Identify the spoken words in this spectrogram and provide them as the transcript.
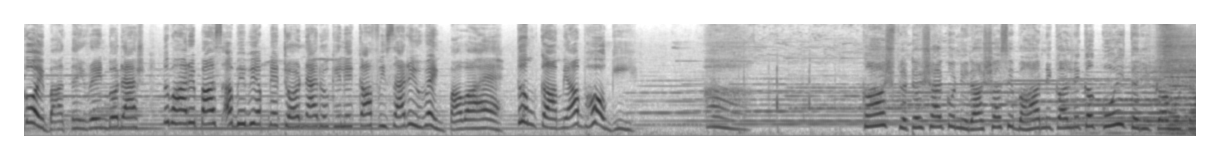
कोई बात नहीं रेनबो डैश तुम्हारे पास अभी भी अपने टॉर्नेडो के लिए काफ़ी सारी विंग पावर है। तुम कामयाब होगी। काश फ्लटरशाय को निराशा से बाहर निकालने का कोई तरीका होता।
